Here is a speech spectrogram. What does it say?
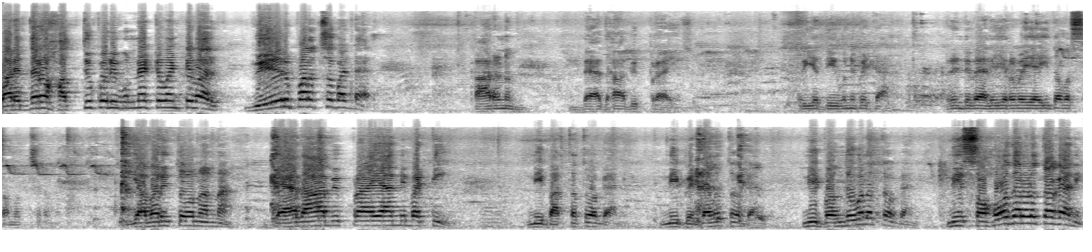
వారిద్దరూ హత్తుకొని ఉన్నటువంటి వారు వేరుపరచబడ్డారు. కారణం భేదాభిప్రాయం. ప్రియ దేవుని బిడ్డ రెండు వేల ఇరవై ఐదవ సంవత్సరం. ఎవరితోనన్నా భేదాభిప్రాయాన్ని బట్టి నీ భర్తతో గాని నీ బిడ్డలతో గాని నీ బంధువులతో గాని నీ సహోదరులతో గాని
